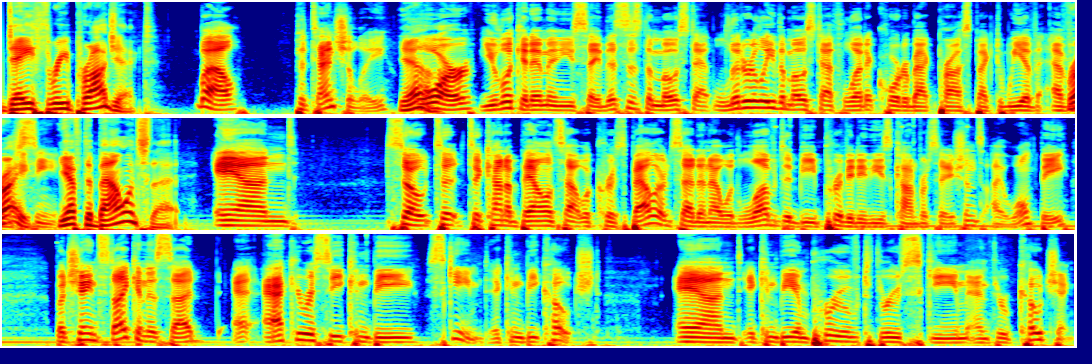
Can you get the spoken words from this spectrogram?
day three project. Well, potentially. Yeah. Or you look at him and you say, "This is the most, at literally the most athletic quarterback prospect we have ever Right. seen." You have to balance that. And so to to kind of balance out what Chris Ballard said, and I would love to be privy to these conversations. I won't be, but Shane Steichen has said a- accuracy can be schemed, it can be coached, and it can be improved through scheme and through coaching.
